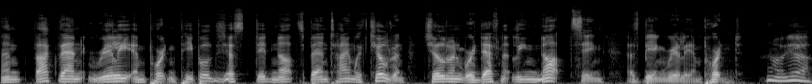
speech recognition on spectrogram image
And back then, really important people just did not spend time with children. Children were definitely not seen as being really important. Oh, yeah.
